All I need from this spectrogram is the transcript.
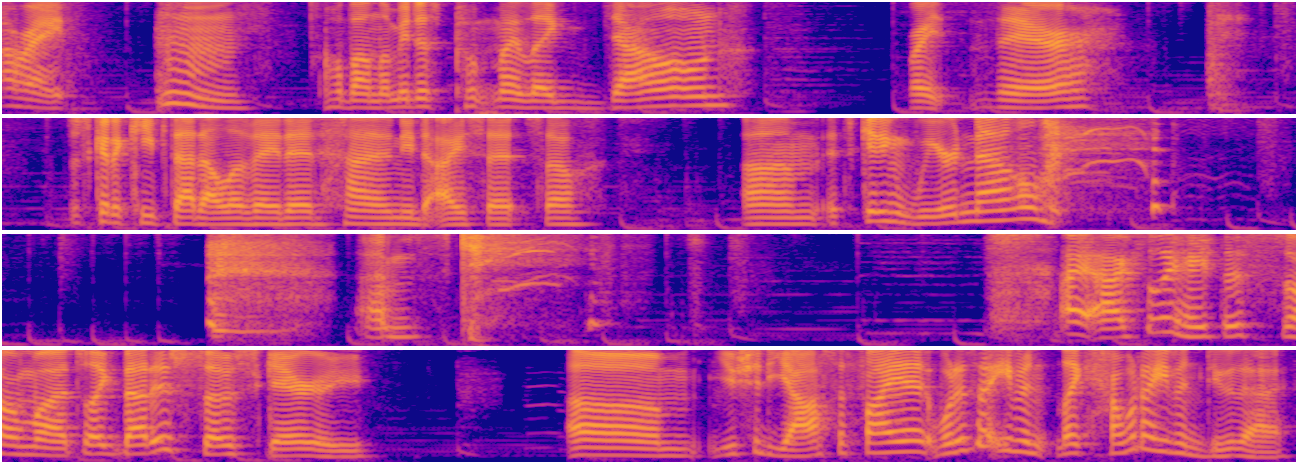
All right. Hold on, let me just put my leg down right there. Just gonna keep that elevated. I need to ice it, so. Um, it's getting weird now. I'm scared. I actually hate this so much. Like, that is so scary. Um, you should Yasify it. What is that even? Like, how would I even do that?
